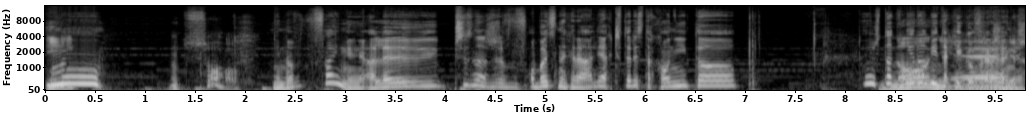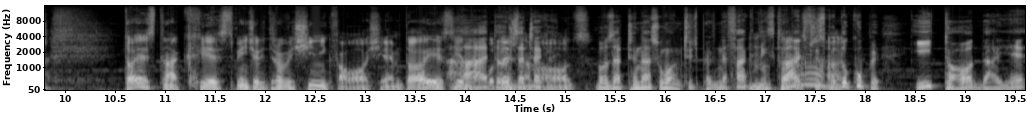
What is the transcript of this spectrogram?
I... No, No, co? nie no, fajnie, ale przyznasz, że w obecnych realiach 400 koni to... To już tak no nie robi takiego wrażenia. wiesz, to jest tak, jest 5-litrowy silnik V8, to jest Aha, jednak to już zaczekaj. moc. Bo zaczynasz łączyć pewne fakty No i składać tak. wszystko do kupy. I to daje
